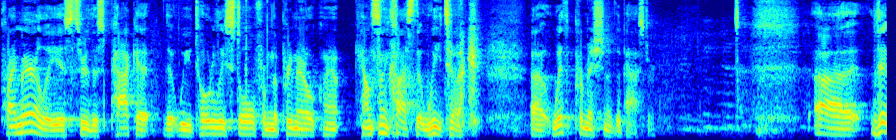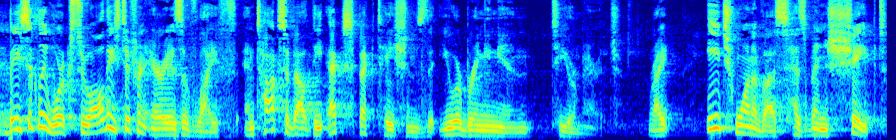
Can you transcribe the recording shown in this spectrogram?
primarily is through this packet that we totally stole from the premarital counseling class that we took uh, with permission of the pastor. Uh, that basically works through all these different areas of life and talks about the expectations that you are bringing in to your marriage right? Each one of us has been shaped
